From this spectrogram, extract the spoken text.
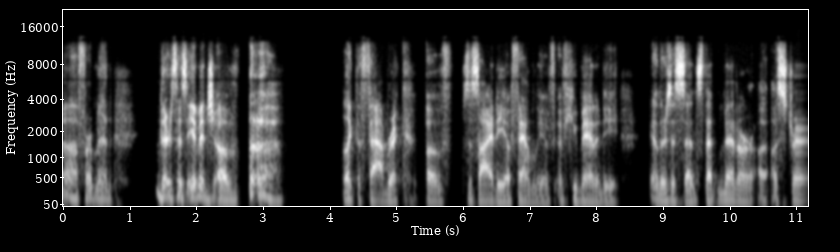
uh, for men there's this image of like the fabric of society, of family, of, of humanity. And there's a sense that men are a, a strand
